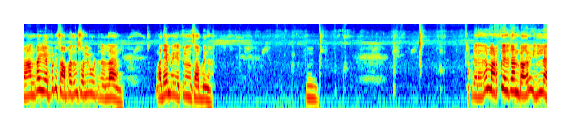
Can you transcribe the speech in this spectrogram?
நான் தான் எப்படி சாப்பிட்றதுன்னு சொல்லி கொடுத்துட்டேன்ல. அதே மாதிரி எடுத்துகிட்டு வந்து சாப்பிடுங்க. ம். வேறு எதாவது மரத்தில் இருக்கான்னு பார்க்குறேன் இல்லை.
